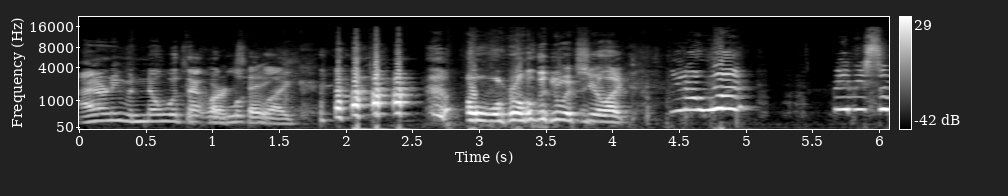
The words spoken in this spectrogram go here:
I don't even know what that would look partake. like. a world in which you're like, you know what? Maybe some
